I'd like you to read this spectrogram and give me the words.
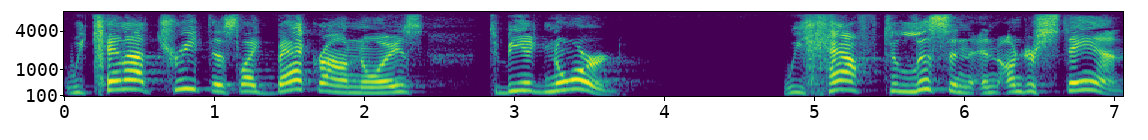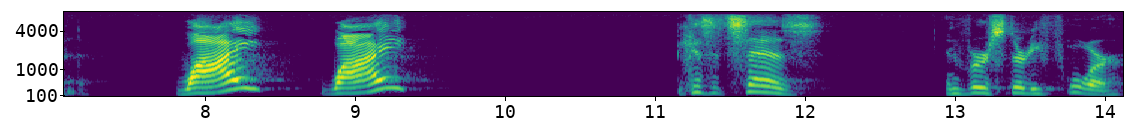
We cannot treat this like background noise to be ignored. We have to listen and understand. Why? Why? Because it says in verse 34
